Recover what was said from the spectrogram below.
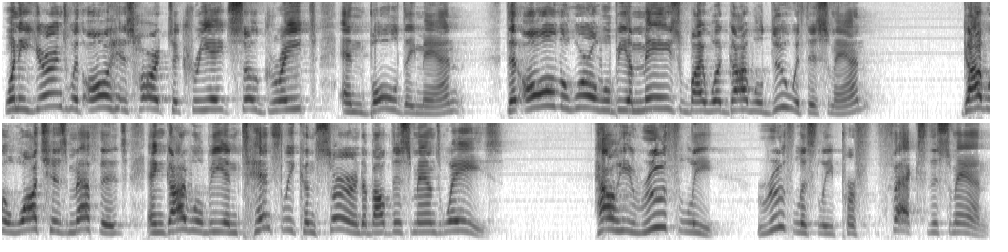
when he yearns with all his heart to create so great and bold a man, that all the world will be amazed by what God will do with this man. God will watch his methods and God will be intensely concerned about this man's ways. How he ruthlessly, ruthlessly perfects this man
